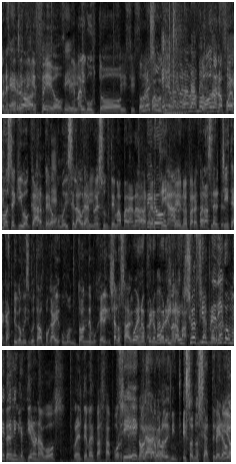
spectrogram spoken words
En este Error, chiste que es feo, sí, sí. de mal gusto. Sí, sí, sí. Todos No nos es un podemos- Todos nos podemos equivocar, Siempre. pero como dice Laura, Sí. no es un tema para nada. Para hacer chiste, no es para hacer Para hacer chiste. acá estoy con mi secuestrado, porque hay un montón de mujeres, ya lo saben. Bueno, pero no- por- no eh, pasan yo siempre ¿Te acordás digo cómo que te tienen que- desmintieron a vos con el tema del pasaporte? Sí, No, eso claro. no me lo desminti- Eso no se atrevió Pero,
